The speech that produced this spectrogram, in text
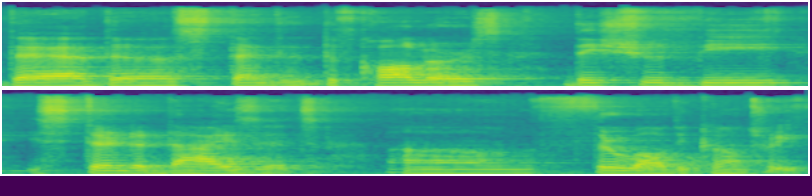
that the the colors they should be standardized um, throughout the country.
